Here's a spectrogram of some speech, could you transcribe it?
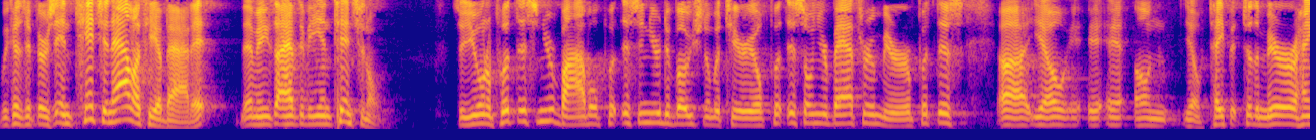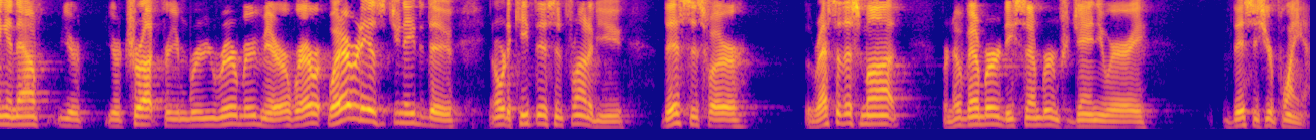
because if there's intentionality about it, that means I have to be intentional. So you want to put this in your Bible, put this in your devotional material, put this on your bathroom mirror, put this, uh, you know, on, you know, tape it to the mirror hanging down your your truck, for your rear view mirror, wherever, whatever it is that you need to do in order to keep this in front of you. This is for the rest of this month, for November, December, and for January. This is your plan.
